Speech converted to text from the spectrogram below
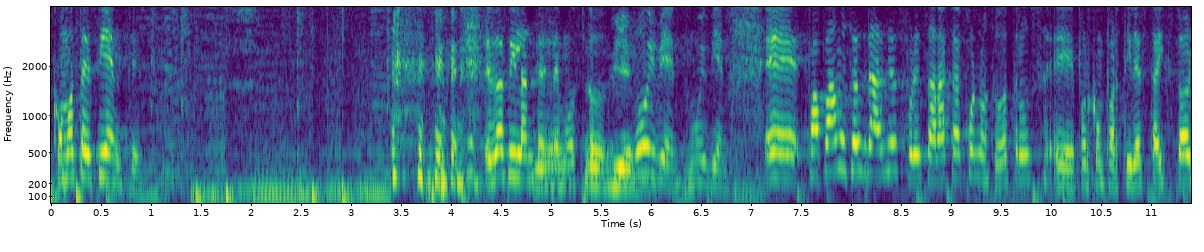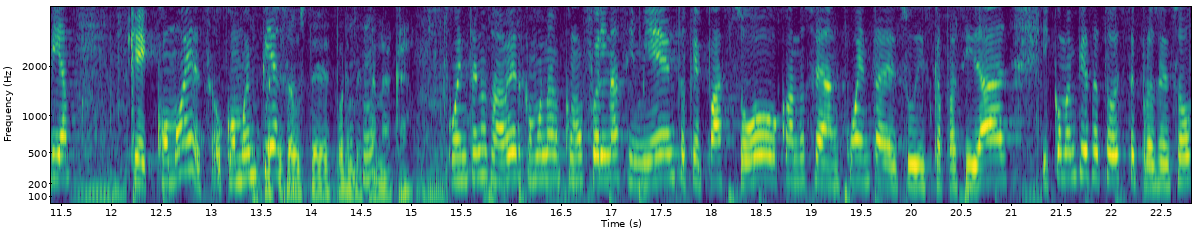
¿Cómo te sientes? Esa sí la entendemos todos. bien. Muy bien, muy bien. Eh, papá, muchas gracias por estar acá con nosotros, eh, por compartir esta historia. Que, ¿Cómo es o cómo empieza? Gracias a ustedes por invitarme acá. Cuéntenos a ver cómo, cómo fue el nacimiento, qué pasó, cuándo se dan cuenta de su discapacidad y cómo empieza todo este proceso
